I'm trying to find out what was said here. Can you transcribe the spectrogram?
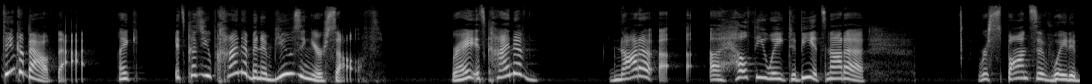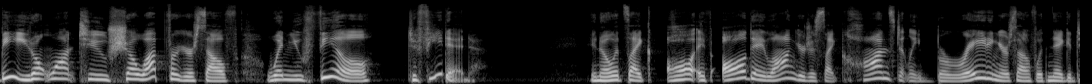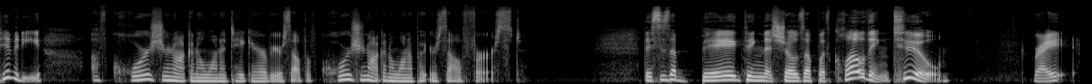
think about that. Like it's cuz you've kind of been abusing yourself. Right? It's kind of not a, a, a healthy way to be. It's not a responsive way to be. You don't want to show up for yourself when you feel defeated. You know, it's like all, if all day long you're just like constantly berating yourself with negativity, of course you're not going to want to take care of yourself. Of course you're not going to want to put yourself first. This is a big thing that shows up with clothing too, right?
